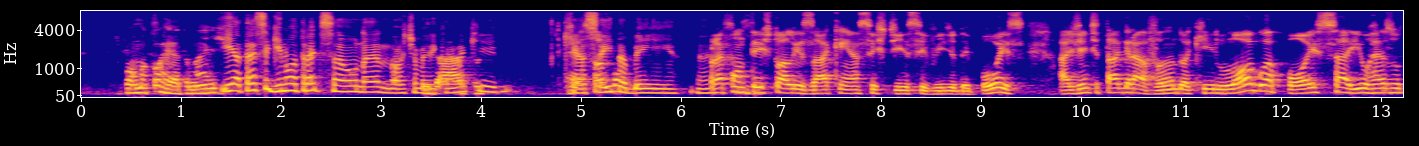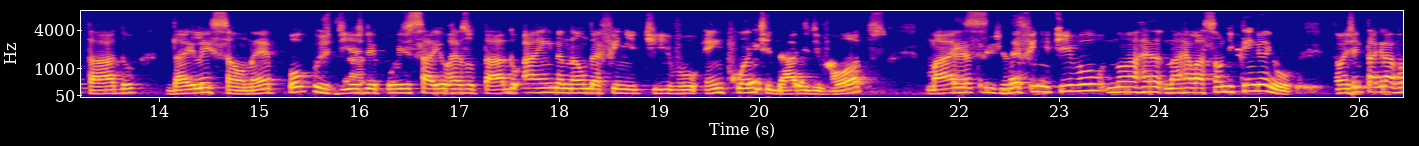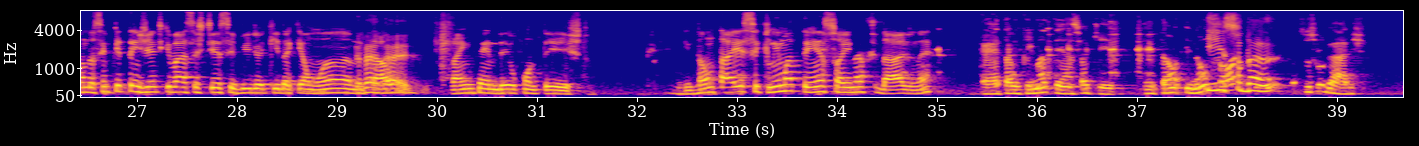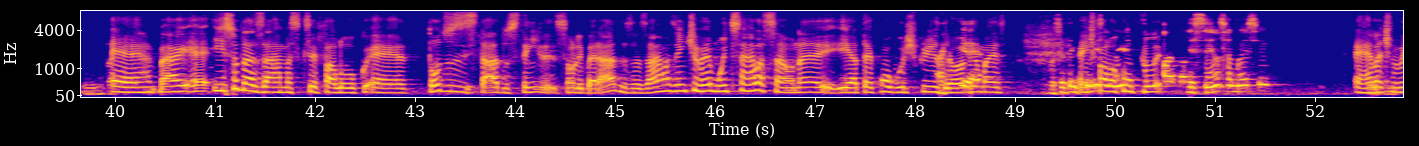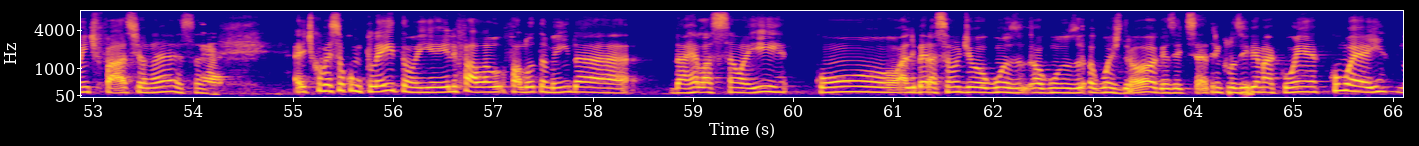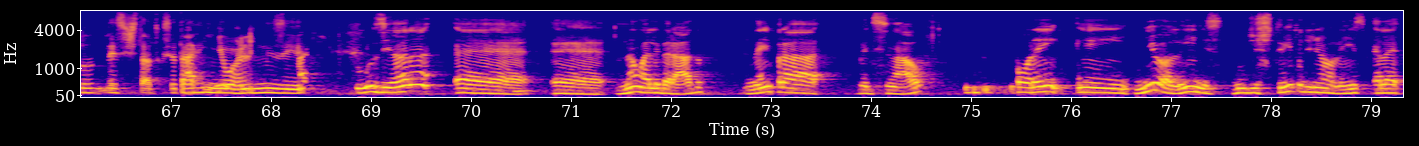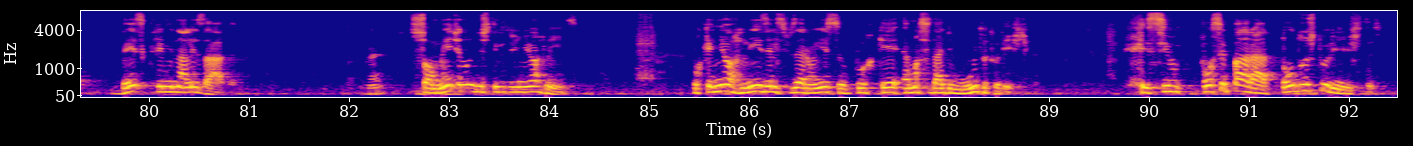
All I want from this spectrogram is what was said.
forma correta, mas... E até seguindo uma tradição né, norte-americana que, que é, aceita bem. Né? Para contextualizar quem assistir esse vídeo depois, a gente está gravando aqui logo após sair o resultado da eleição, né? Poucos Exato. dias depois de sair o resultado, ainda não definitivo em quantidade de votos, mas é, definitivo na, na relação de quem ganhou. Então a gente está gravando assim porque tem gente que vai assistir esse vídeo aqui daqui a um ano é e tal, para entender o contexto. Então tá esse clima tenso aí na cidade, né? É, tá um clima tenso aqui. Então, e não Isso só da... em outros lugares. É, é, isso das armas que você falou, é, todos os estados têm, são liberados as armas, a gente vê muito essa relação, né? E até com alguns tipos de Aqui droga, é. mas você tem que a gente falou com licença, mas você... é relativamente fácil, né? Essa... É. A gente conversou com o Clayton e ele falou, falou também da, da relação aí com a liberação de algumas, alguns, algumas drogas, etc., inclusive a maconha. Como é aí, no, nesse estado que você está, em New Orleans? E... Aqui Louisiana é, é, não é liberado, nem para medicinal, Porém, em New Orleans, no distrito de New Orleans, ela é descriminalizada. Né? Somente no distrito de New Orleans. Porque New Orleans eles fizeram isso porque é uma cidade muito turística. E se fosse parar todos os turistas,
